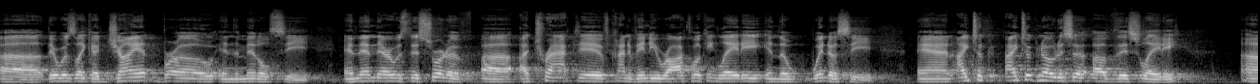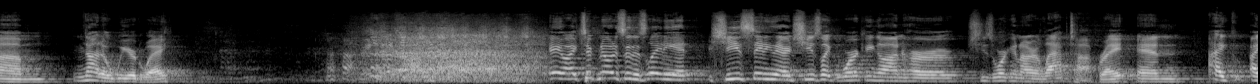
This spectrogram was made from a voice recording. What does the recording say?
Uh, there was like a giant bro in the middle seat, and then there was this sort of uh, attractive, kind of indie rock looking lady in the window seat. And I took, I took notice of this lady, um, not a weird way. anyway, I took notice of this lady, and she's sitting there, and she's like working on her. She's working on her laptop, right? And I, I,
